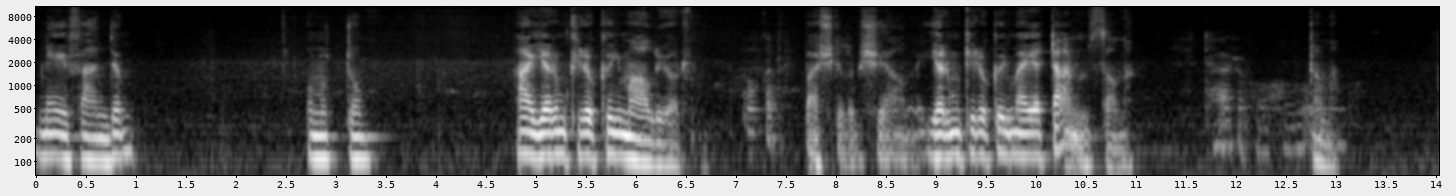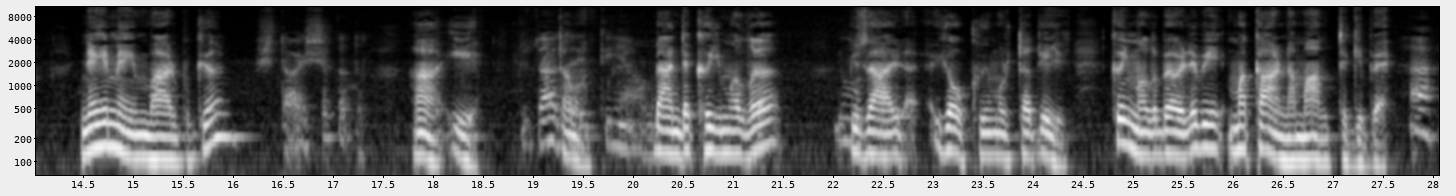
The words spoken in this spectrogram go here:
Ne efendim? Unuttum. Ha yarım kilo kıyma alıyorum. O kadar. Başka da bir şey almıyorum. Yarım kilo kıyma yeter mi sana? Yeter. Oo. Tamam. Ne yemeğin var bugün? İşte Ayşe kadın. Ha iyi. Güzel Tamam. zeytinyağlı. Ben de kıymalı Yumurta. güzel yok yumurta değil. Kıymalı böyle bir makarna mantı gibi Ha,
